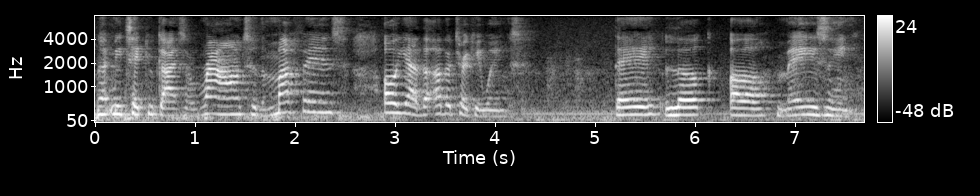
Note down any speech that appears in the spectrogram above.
Let me take you guys around to the muffins. Oh yeah, the other turkey wings. They look amazing.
